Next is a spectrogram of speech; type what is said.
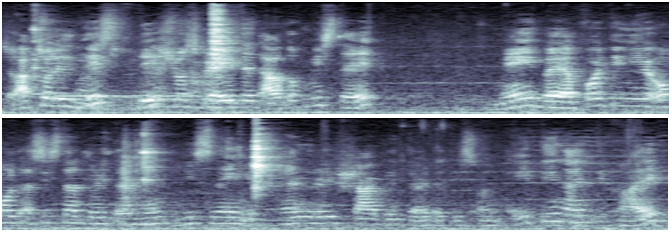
So actually this dish was created out of mistake made by a 14-year-old assistant waiter. His name is Henry Charpentier that is on 1895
